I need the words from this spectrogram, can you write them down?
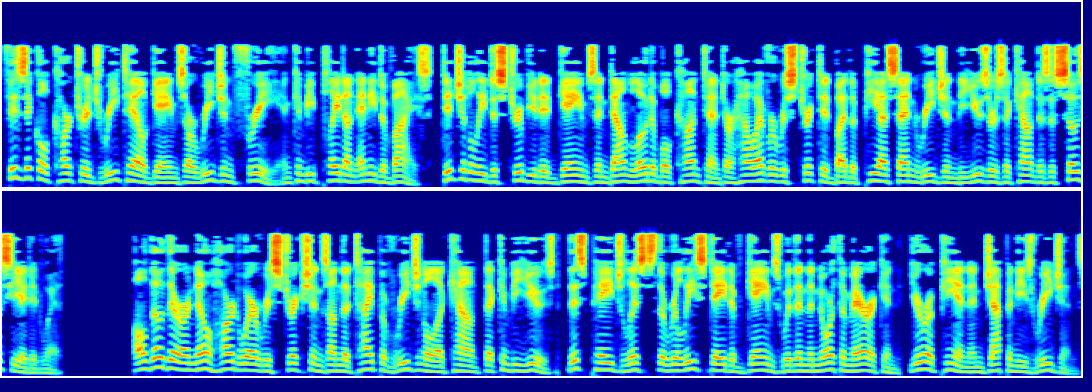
Physical cartridge retail games are region-free and can be played on any device. Digitally distributed games and downloadable content are however restricted by the PSN region the user's account is associated with. Although there are no hardware restrictions on the type of regional account that can be used, this page lists the release date of games within the North American, European and Japanese regions.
